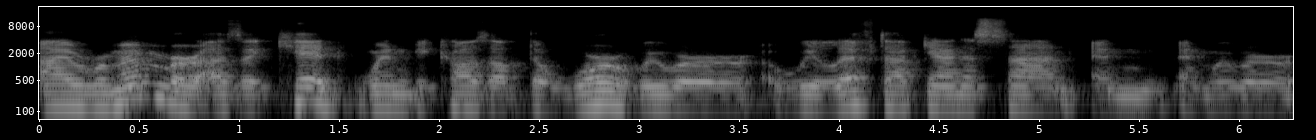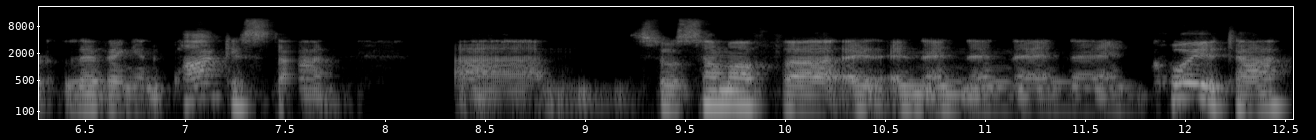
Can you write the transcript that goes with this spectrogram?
i remember as a kid when because of the war we were we left afghanistan and and we were living in pakistan. Um, so some of uh, in, in, in, in, Quetta,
